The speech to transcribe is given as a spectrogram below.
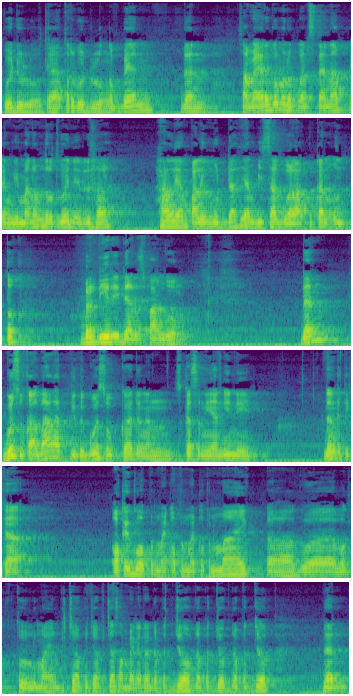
Gue dulu teater gue dulu ngeband dan sampai akhirnya gue menemukan stand up yang di mana menurut gue ini adalah hal yang paling mudah yang bisa gue lakukan untuk berdiri di atas panggung. Dan gue suka banget gitu gue suka dengan kesenian ini. Dan ketika oke gue open mic open mic open mic uh, gue waktu lumayan pecah pecah pecah sampai kada dapet job dapet job dapet job. Dan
